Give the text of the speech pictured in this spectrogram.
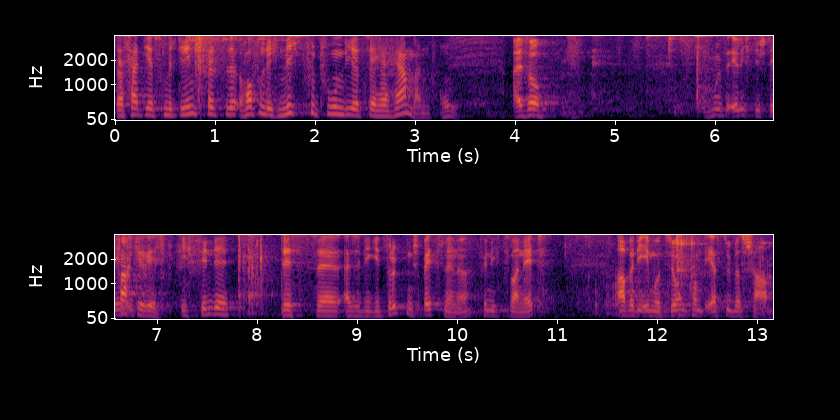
Das hat jetzt mit den Spätzle hoffentlich nichts zu tun, die jetzt der Herr Herrmann. Oh. Also, ich muss ehrlich gestehen, Fachgerät. Ich, ich finde, das, äh, also die gedrückten Spätzle ne, finde ich zwar nett, aber die Emotion kommt erst übers Schaben.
